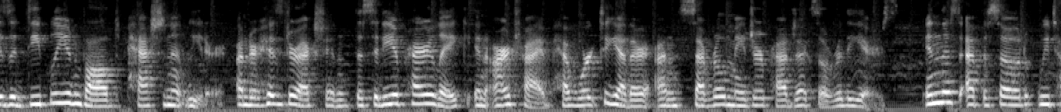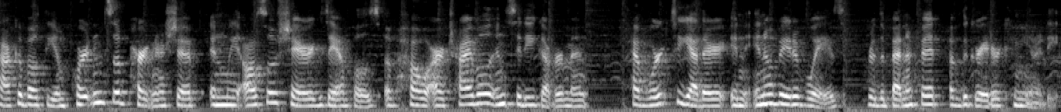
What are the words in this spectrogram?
is a deeply involved, passionate leader. Under his direction, the City of Prior Lake and our tribe have worked together on several major projects over the years. In this episode, we talk about the importance of partnership and we also share examples of how our tribal and city government have worked together in innovative ways for the benefit of the greater community.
